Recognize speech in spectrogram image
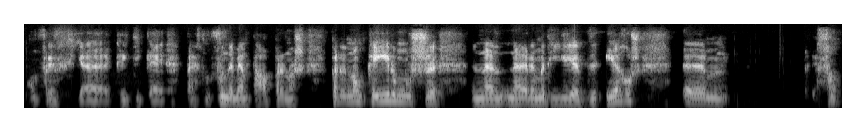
Conferência crítica parece-me fundamental para nós, para não cairmos na, na armadilha de erros. Um, são,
